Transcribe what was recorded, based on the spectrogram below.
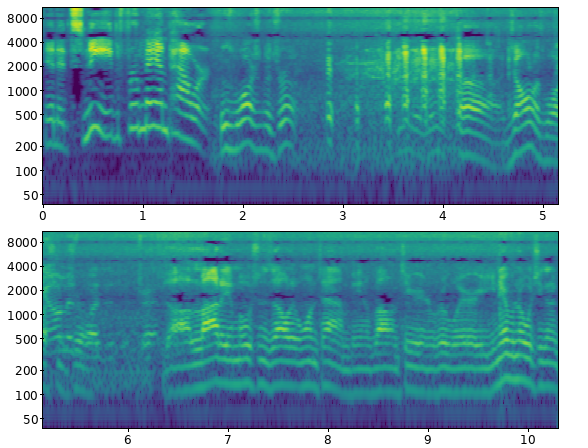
in its need for manpower. Who's washing the truck? uh, Jonah's washing Jonah's the truck. washing the truck. A lot of emotions all at one time being a volunteer in a rural area. You never know what you're going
